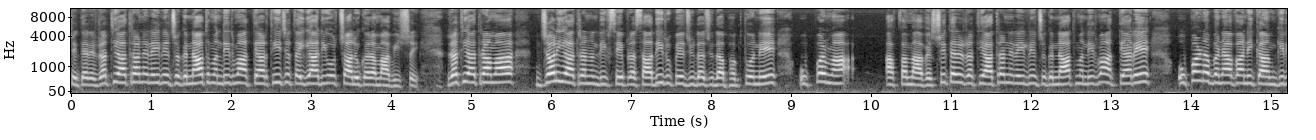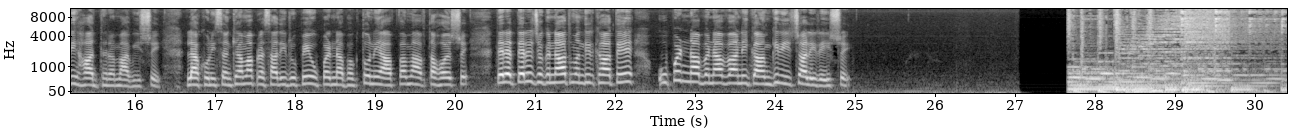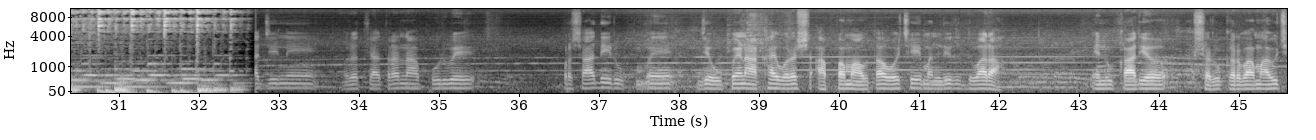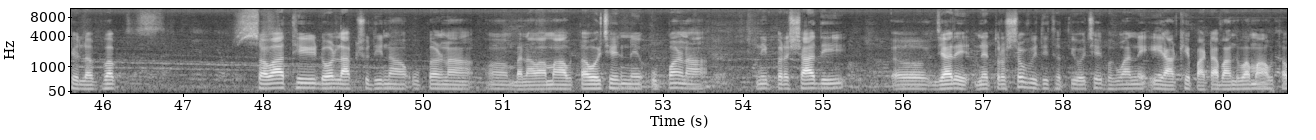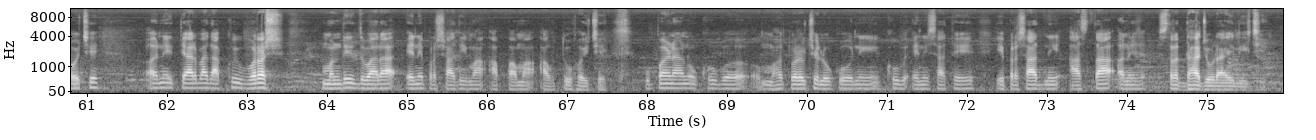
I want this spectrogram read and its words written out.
છે ત્યારે રથયાત્રાને લઈને જગન્નાથ મંદિરમાં અત્યારથી જ તૈયારીઓ ચાલુ કરવામાં આવી છે. રથયાત્રામાં જળયાત્રાના દિવસે પ્રસાદી રૂપે જુદા જુદા ભક્તોને ઉપરમાં આપવામાં આવે છે. ત્યારે રથયાત્રાને લઈને જગન્નાથ મંદિરમાં અત્યારે ઉપર્ણ બનાવવાની કામગીરી હાથ ધરવામાં આવી છે. લાખોની સંખ્યામાં પ્રસાદી રૂપે ઉપરના ભક્તોને આપવામાં આવતા હોય છે. ત્યારે અત્યારે જગન્નાથ મંદિર ખાતે ઉપરના બનાવવાની કામગીરી ચાલી રહી છે. રથયાત્રાના પૂર્વે પ્રસાદી રૂપે જે ઉપેણ આખા વર્ષ આપવામાં આવતા હોય છે મંદિર દ્વારા એનું કાર્ય શરૂ કરવામાં આવ્યું છે. લગભગ સવાથી દોઢ લાખ સુધીના ઉપરણા બનાવવામાં આવતા હોય છે ને ઉપરણાની પ્રસાદી જ્યારે નેત્રોત્સવ વિધિ થતી હોય છે, ભગવાનને એ આંખે પાટા બાંધવામાં આવતા હોય છે અને ત્યારબાદ આખું વર્ષ મંદિર દ્વારા એને પ્રસાદીમાં આપવામાં આવતું હોય છે. ઉપરણાનું ખૂબ મહત્વ છે. લોકોની ખૂબ એની સાથે એ પ્રસાદની આસ્થા અને શ્રદ્ધા જોડાયેલી છે.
